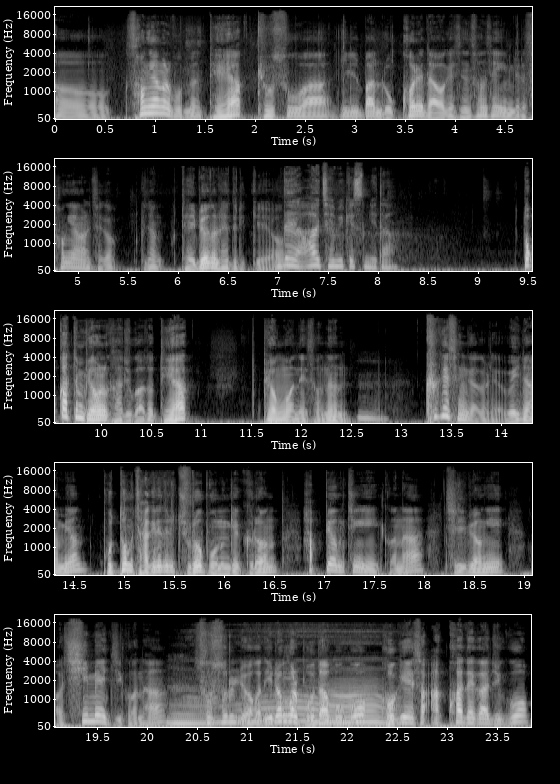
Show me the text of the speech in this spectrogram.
어, 성향을 보면 대학 교수와 일반 로컬에 나와 계신 선생님들의 성향을 제가 그냥 대변을 해드릴게요. 네, 아 재밌겠습니다. 똑같은 병을 가져가도 대학 병원에서는 음. 크게 생각을 해요. 왜냐하면 보통 자기네들이 주로 보는 게 그런 합병증이 있거나 질병이 어, 심해지거나 음. 수술을 요하거나 이런 걸 보다 보고 거기에서 악화돼 가지고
